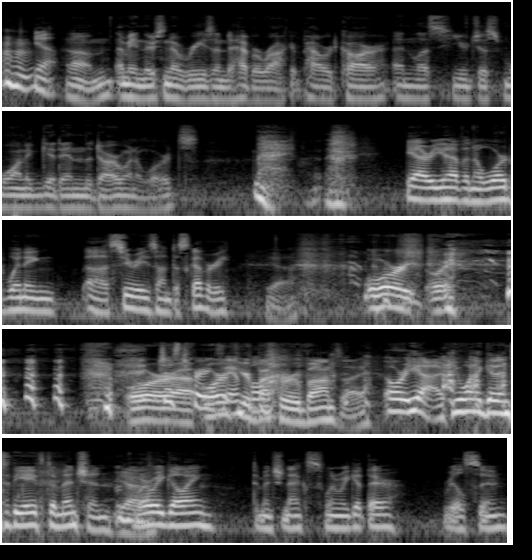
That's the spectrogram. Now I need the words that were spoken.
Mhm. Yeah. Um, I mean, there's no reason to have a rocket powered car unless you just want to get in the Darwin Awards. Yeah, or you have an award-winning uh, series on Discovery. Yeah. Or or or uh, or if you're example. Buckaroo Banzai. Or yeah, if you want to get into the eighth dimension, Yeah. where are we going? Dimension X when we get there, real soon.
